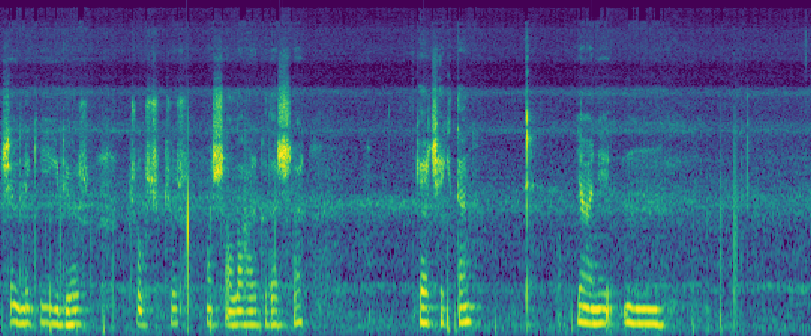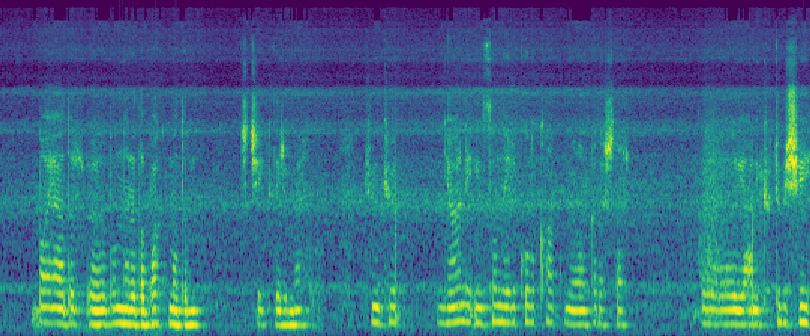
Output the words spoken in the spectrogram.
Şimdilik iyi gidiyor. Çok şükür. Maşallah arkadaşlar. Gerçekten yani hmm, bayağıdır e, bunlara da bakmadım çiçeklerime. Çünkü yani insanın eli kolu kalkmıyor arkadaşlar. Ee, yani kötü bir şey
